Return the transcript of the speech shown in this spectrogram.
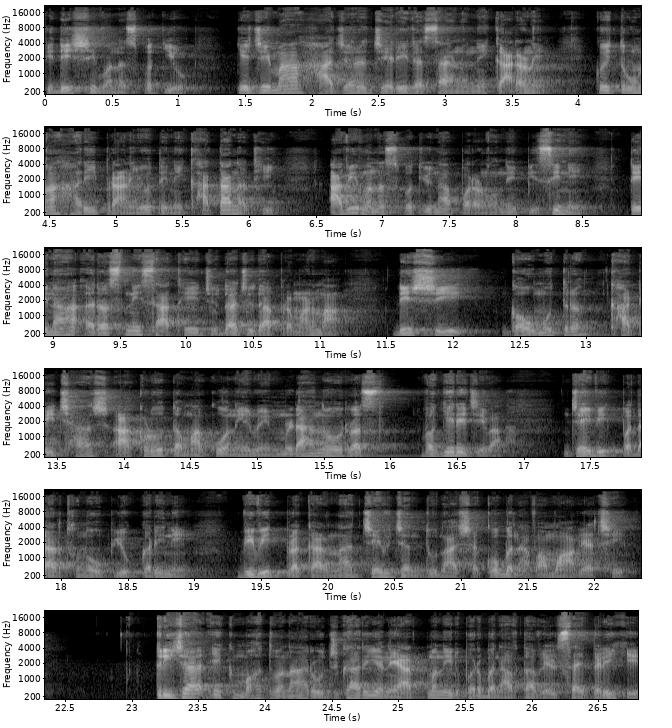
વિદેશી વનસ્પતિઓ કે જેમાં હાજર ઝેરી રસાયણોને કારણે કોઈ તૃણાહારી પ્રાણીઓ તેને ખાતા નથી આવી વનસ્પતિઓના પર્ણોને પીસીને તેના રસની સાથે જુદા જુદા પ્રમાણમાં દેશી ગૌમૂત્ર, ખાટી છાશ, આકડો, તમાકુ અને લીમડાનો રસ વગેરે જેવા જૈવિક પદાર્થોનો ઉપયોગ કરીને વિવિધ પ્રકારના જૈવજંતુનાશકો બનાવવામાં આવ્યા છે. ત્રીજા એક મહત્ત્વના રોજગારી અને આત્મનિર્ભર બનાવતા વ્યવસાય તરીકે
